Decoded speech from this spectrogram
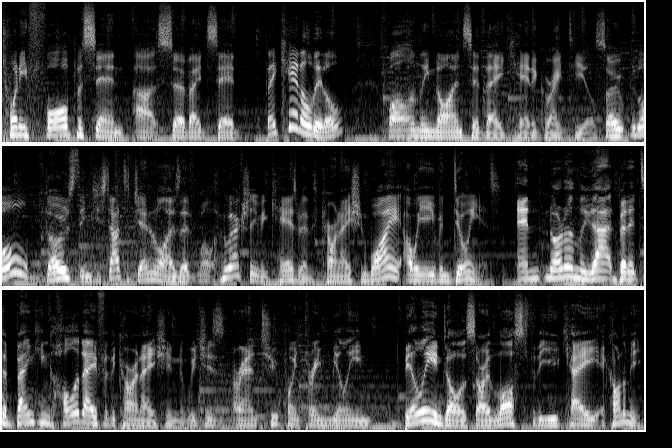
24% uh, surveyed said they cared a little while only nine said they cared a great deal. So, with all those things, you start to generalize that, well, who actually even cares about this coronation? Why are we even doing it? And not only that, but it's a banking holiday for the coronation, which is around 2.3 million billion dollars, sorry, lost for the UK economy.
